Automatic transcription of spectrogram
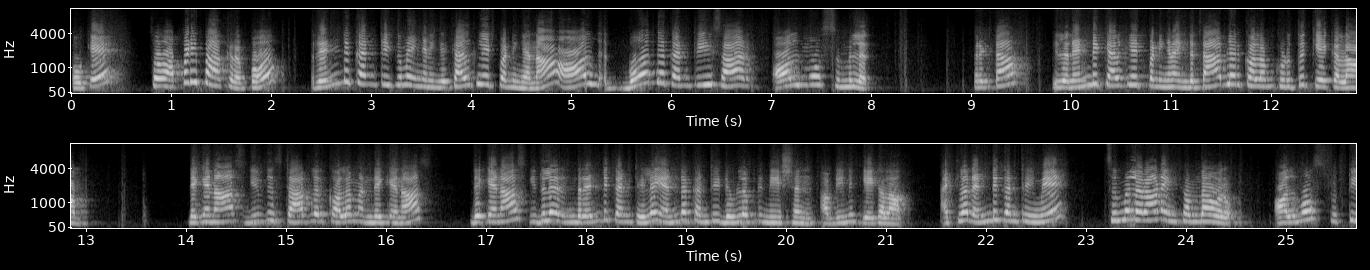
ஓகே ஸோ அப்படி பார்க்குறப்போ ரெண்டு கண்ட்ரிக்குமே இங்கே நீங்கள் கால்குலேட் பண்ணீங்கன்னா all both the countries are almost similar கரெக்டா இதில் ரெண்டு கால்குலேட் பண்ணீங்கன்னா இந்த டேப்லர் காலம் கொடுத்து கேட்கலாம். They can ask give this tabular column and they can ask they can ask இதுல இந்த ரெண்டு கண்ட்ரில எந்த கண்ட்ரி டெவலப்டு நேஷன் அப்படின்னு கேட்கலாம். ஆக்சுவலா ரெண்டு கண்ட்ரியுமே சிமிலரான இன்கம் தான் வரும். Almost fifty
